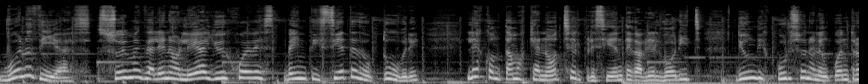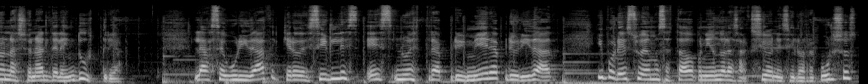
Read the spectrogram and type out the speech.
Buenos días, soy Magdalena Olea y hoy jueves 27 de octubre les contamos que anoche el presidente Gabriel Boric dio un discurso en el Encuentro Nacional de la Industria. La seguridad, quiero decirles, es nuestra primera prioridad y por eso hemos estado poniendo las acciones y los recursos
